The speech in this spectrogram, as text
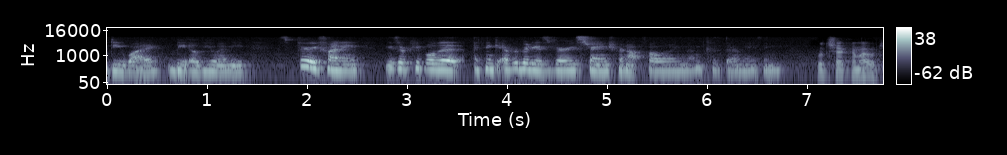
D Y B L U M E. It's very funny. These are people that I think everybody is very strange for not following them because they're amazing. We'll check them out.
